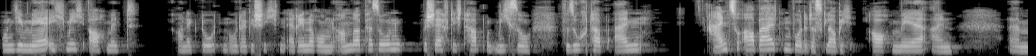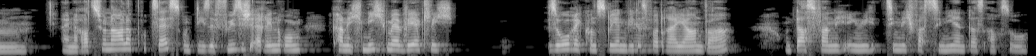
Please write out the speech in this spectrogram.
Und je mehr ich mich auch mit Anekdoten oder Geschichten, Erinnerungen anderer Personen beschäftigt habe und mich so versucht habe, ein, einzuarbeiten, wurde das, glaube ich, auch mehr ein ähm, ein rationaler Prozess. Und diese physische Erinnerung kann ich nicht mehr wirklich so rekonstruieren, wie das vor drei Jahren war. Und das fand ich irgendwie ziemlich faszinierend, dass auch so,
